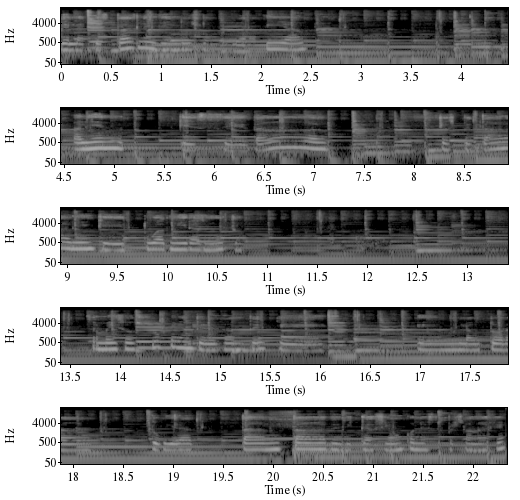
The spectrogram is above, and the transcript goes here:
de la que estás leyendo su biografía, alguien que se da a respetar, alguien que tú admiras mucho. Se me hizo súper interesante que la autora tuviera tanta dedicación con este personaje.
